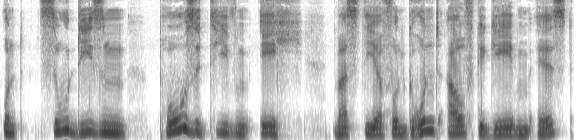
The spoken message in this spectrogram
Und zu diesem positiven Ich, was dir von Grund auf gegeben ist,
